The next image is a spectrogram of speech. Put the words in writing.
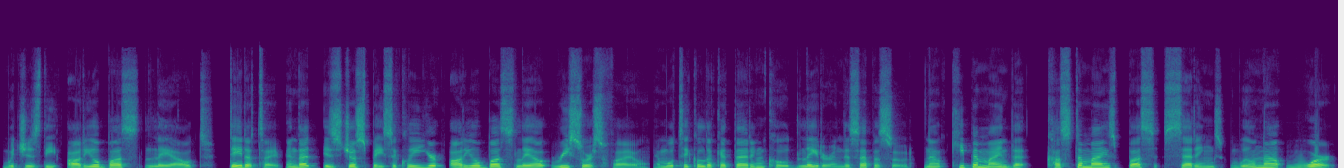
which is the audio bus layout data type. And that is just basically your audio bus layout resource file. And we'll take a look at that in code later in this episode. Now keep in mind that customized bus settings will not work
